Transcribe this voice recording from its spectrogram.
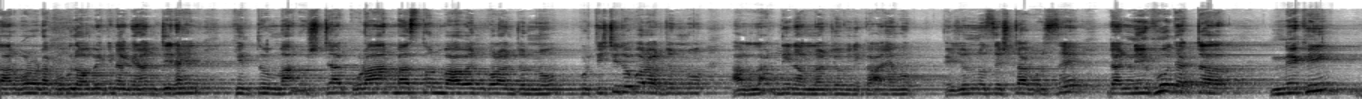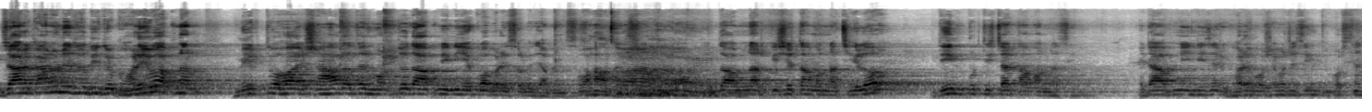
তারপর ওটা কবুল হবে কিনা গ্যারান্টি নেই। কিন্তু মানুষটা কোরআন বাস্তবায়ন করার জন্য, প্রতিষ্ঠিত করার জন্য আল্লাহর দিন আল্লাহর জমিনে কায়েম হোক এই জন্য চেষ্টা করছে। এটা নিখুঁত একটা নেকি, যার কারণে যদি ঘরেও আপনার মৃত্যু হয়, শাহাদাতের মর্যাদা আপনি নিয়ে কবরে চলে যাবেন। কিন্তু আপনার কিসের তামান্না ছিল? দিন প্রতিষ্ঠার তামান্না ছিল। এটা আপনি নিজের ঘরে বসে বসে চিন্তা করছেন?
